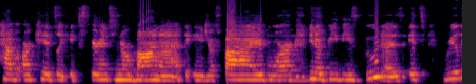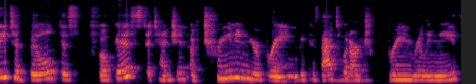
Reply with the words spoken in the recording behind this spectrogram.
have our kids like experience nirvana at the age of five or mm-hmm. you know be these buddhas it's really to build this focused attention of training your brain because that's what our mm-hmm brain really needs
